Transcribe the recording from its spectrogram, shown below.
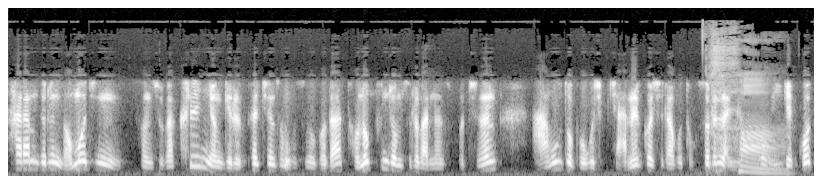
사람들은 넘어진 선수가 clean 연기를 펼친 선수보다 더 높은 점수를 받는 스포츠는 아무도 보고 싶지 않을 것이라고 독설을 날렸고 이게 곧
